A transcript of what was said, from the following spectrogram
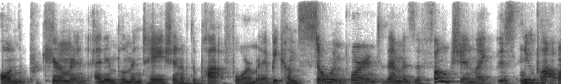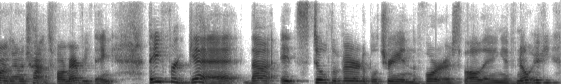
on the procurement and implementation of the platform and it becomes so important to them as a function like this new platform is going to transform everything. They forget that it's still the veritable tree in the forest falling. If no if, if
